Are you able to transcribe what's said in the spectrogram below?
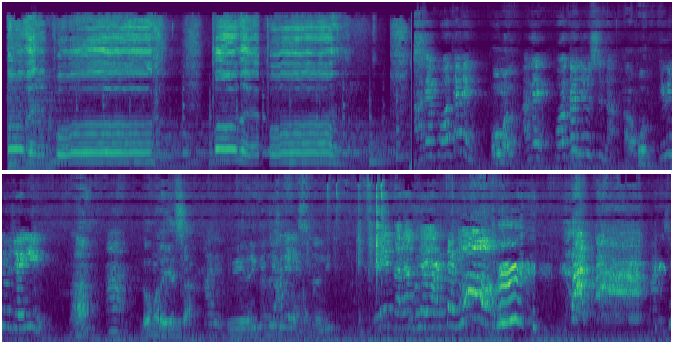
పో పోవే పో. అదే పోతానే పో మళ్ళా. అదే పోతాను చూస్తున్నా. ఆ పో. ఇవి నువ్వు చెయ్యి. ఆ? లోమల చేస్తా. అదే. నువ్వు ఎవరికైనా చేస్తా. తల్లి? ఏ పడతాను. ఓ! మంచి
